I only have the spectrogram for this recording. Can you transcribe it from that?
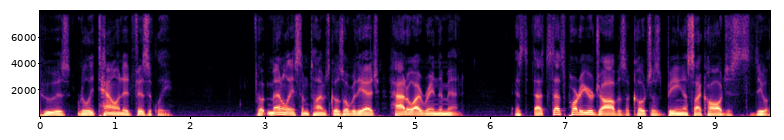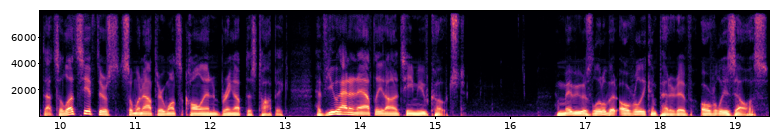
who is really talented physically, but mentally sometimes goes over the edge, how do I rein them in? As that's that's part of your job as a coach, as being a psychologist, to deal with that. So let's see if there's someone out there who wants to call in and bring up this topic. Have you had an athlete on a team you've coached who maybe was a little bit overly competitive, overly zealous,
